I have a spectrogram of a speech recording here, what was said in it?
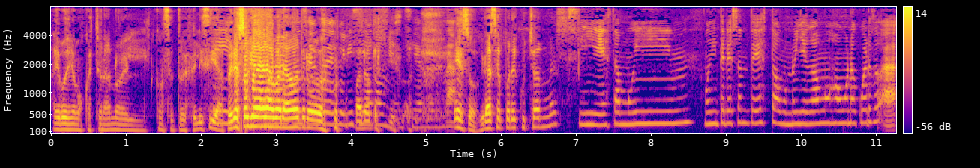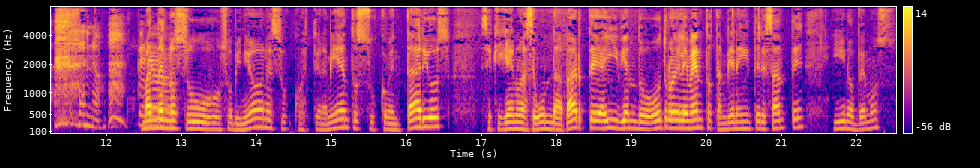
Ahí podríamos cuestionarnos el concepto de felicidad, pero eso quedará para otro. Para eso, gracias por escucharnos. Sí, está muy, muy interesante esto. Aún no llegamos a un acuerdo. Ah, no. Mándenos sus opiniones, sus cuestionamientos, sus comentarios. Si es que quieren una segunda parte ahí viendo otros elementos, también es interesante. Y nos vemos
